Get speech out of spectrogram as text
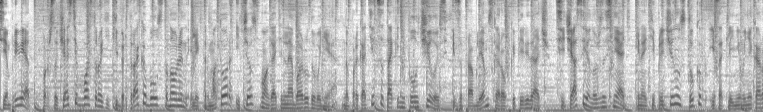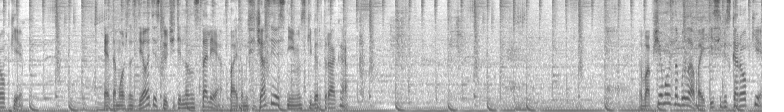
Всем привет! В прошлой части по постройке Кибертрака был установлен электромотор и все вспомогательное оборудование, но прокатиться так и не получилось из-за проблем с коробкой передач. Сейчас ее нужно снять и найти причину стуков и заклинивания коробки. Это можно сделать исключительно на столе, поэтому сейчас ее снимем с Кибертрака. Вообще можно было обойтись и без коробки,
